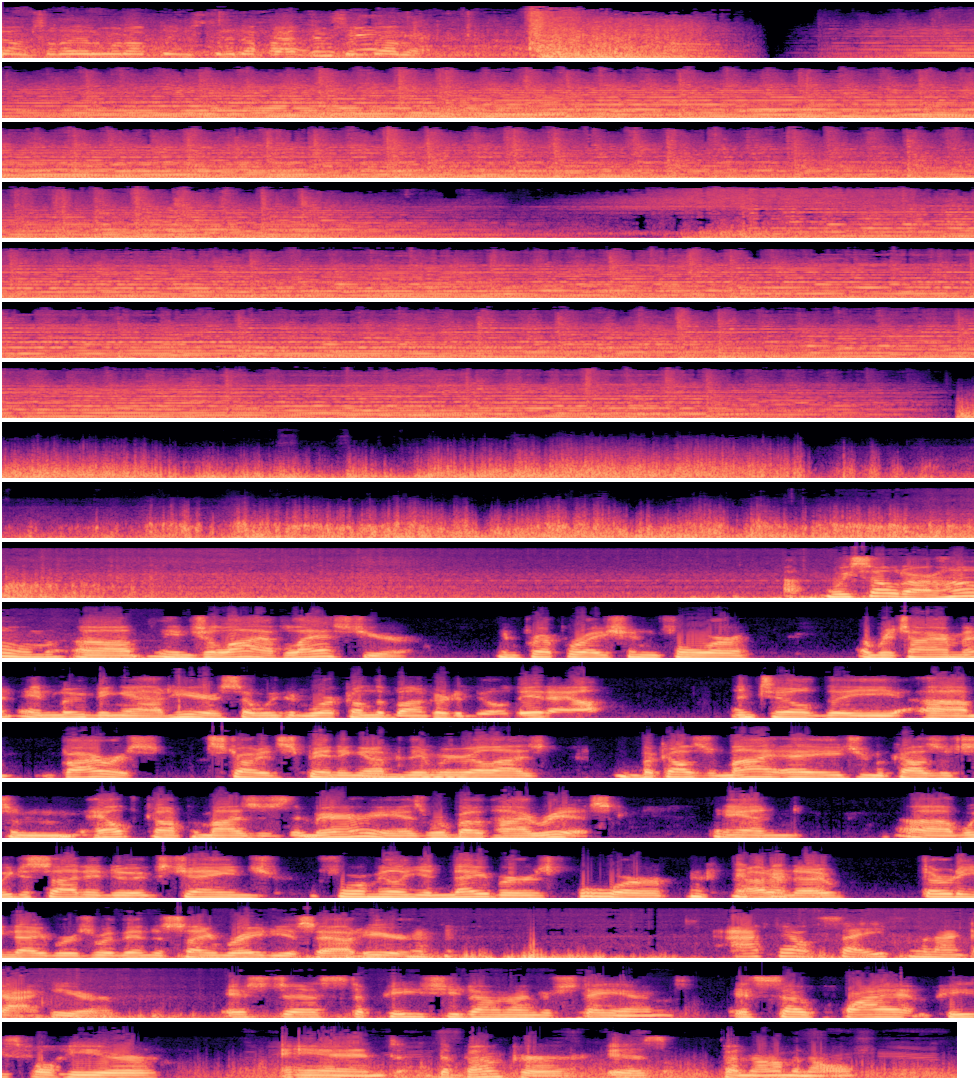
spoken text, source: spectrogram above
قدام سرايا المرابطين استهداف دبابة we sold our home uh, in July of last year in preparation for a retirement and moving out here so we could work on the bunker to build it out until the um, virus started spinning up. And then we realized because of my age and because of some health compromises that Mary has, we're both high risk. And uh, we decided to exchange 4 million neighbors for, I don't know, 30 neighbors within the same radius out here. I felt safe when I got here. It's just a peace you don't understand. It's so quiet and peaceful here, and the bunker is phenomenal.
